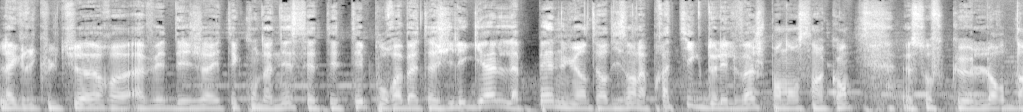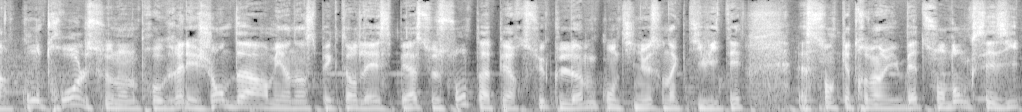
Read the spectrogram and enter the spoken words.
L'agriculteur avait déjà été condamné cet été pour abattage illégal, la peine lui interdisant la pratique de l'élevage pendant 5 ans. Euh, sauf que lors d'un contrôle, selon le progrès, les gendarmes et un inspecteur de la SPA se sont aperçus que l'homme continuait son activité. 188 bêtes sont donc saisies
